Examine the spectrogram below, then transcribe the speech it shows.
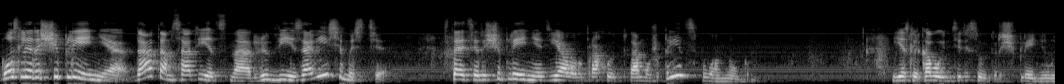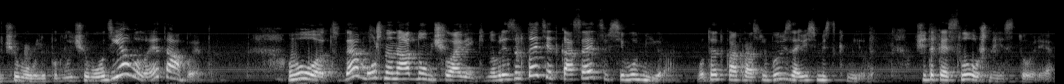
После расщепления, да, там, соответственно, любви и зависимости, кстати, расщепление дьявола проходит по тому же принципу во многом. Если кого интересует расщепление лучевого или подлучевого дьявола, это об этом. Вот, да, можно на одном человеке, но в результате это касается всего мира. Вот это как раз любовь, зависимость к миру. Очень такая сложная история.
